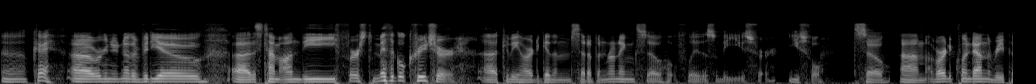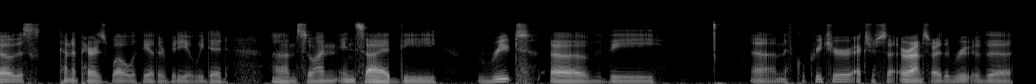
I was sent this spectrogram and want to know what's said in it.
Okay, uh, we're going to do another video, uh, this time on the first mythical creature. Uh, it can be hard to get them set up and running, so hopefully this will be use for, useful. So um, I've already cloned down the repo. This kind of pairs well with the other video we did. Um, so I'm inside the root of the uh, mythical creature exercise, or I'm sorry, the root of the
